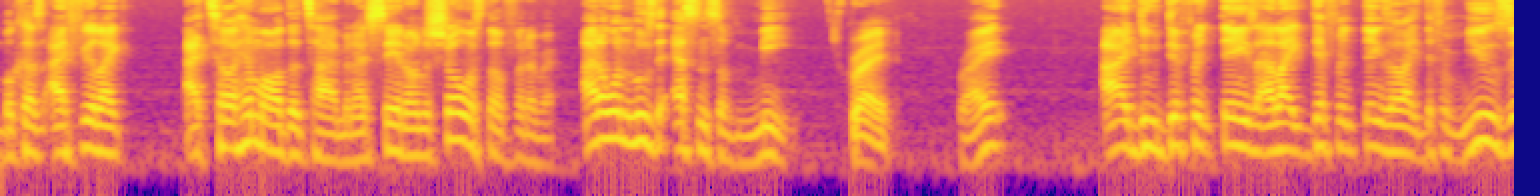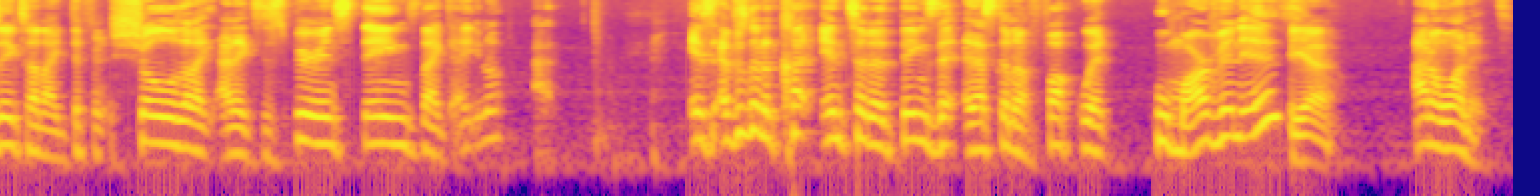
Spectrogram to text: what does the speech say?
because I feel like I tell him all the time and I say it on the show and stuff, whatever. I don't want to lose the essence of me, Right. right? I do different things. I like different things. I like different musics. I like different shows. I like I like to experience things. Like you know, I, it's, if it's gonna cut into the things that that's gonna fuck with who Marvin is, Yeah. I don't want it.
